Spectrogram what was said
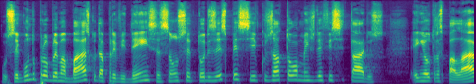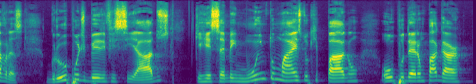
O segundo problema básico da previdência são os setores específicos atualmente deficitários. Em outras palavras, grupo de beneficiados que recebem muito mais do que pagam ou puderam pagar.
